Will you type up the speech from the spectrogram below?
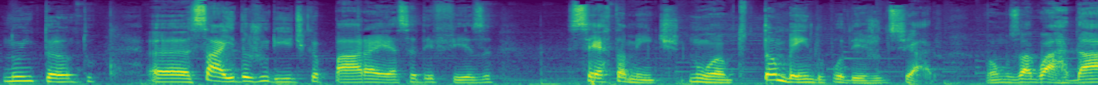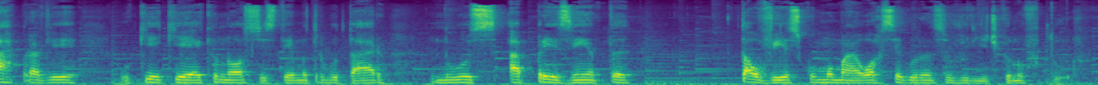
no entanto, uh, saída jurídica para essa defesa, certamente no âmbito também do Poder Judiciário. Vamos aguardar para ver o que, que é que o nosso sistema tributário nos apresenta, talvez como maior segurança jurídica no futuro.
